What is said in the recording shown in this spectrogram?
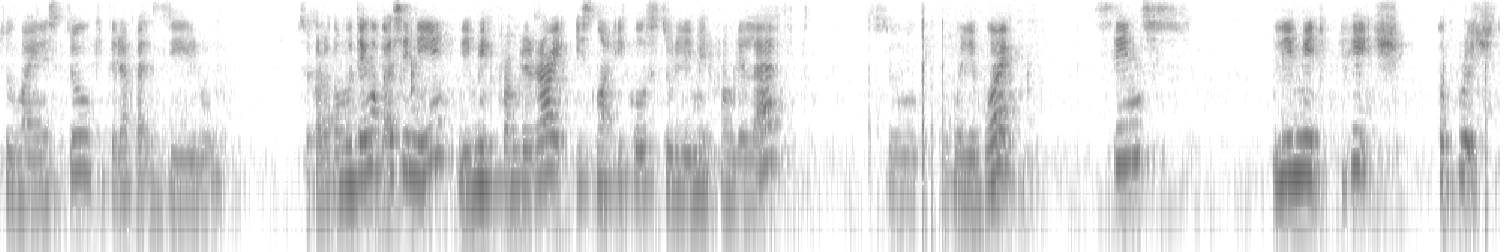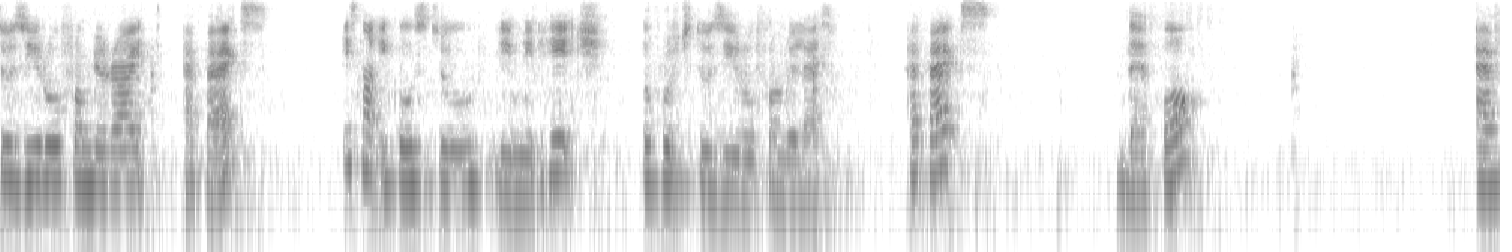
2 minus 2 kita dapat 0. So kalau kamu tengok kat sini limit from the right is not equals to limit from the left. So kita boleh buat since limit h approach to 0 from the right fx is not equals to limit h approach to 0 from the left fx therefore f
